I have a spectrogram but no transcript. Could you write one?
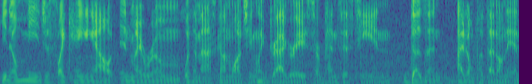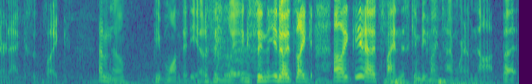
you know, me just like hanging out in my room with a mask on watching like Drag Race or Pen 15 doesn't, I don't put that on the internet because it's like, I don't know, people want videos and wigs and, you know, it's like, I'm like, you know, it's fine. This can be my time where I'm not. But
